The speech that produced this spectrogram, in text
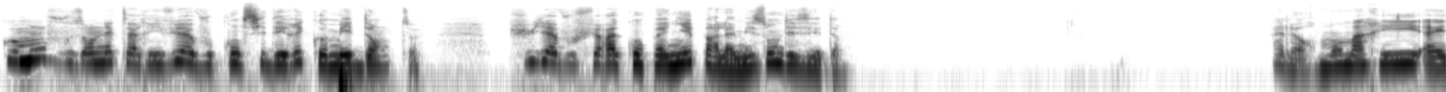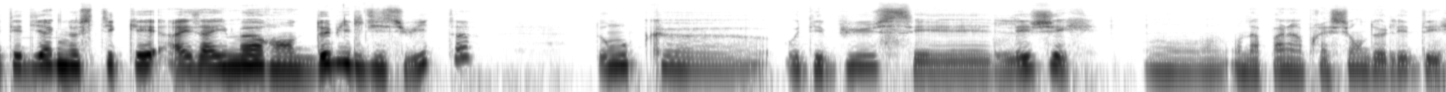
comment vous en êtes arrivée à vous considérer comme aidante, puis à vous faire accompagner par la Maison des aidants? Alors, mon mari a été diagnostiqué Alzheimer en 2018. Donc, euh, au début, c'est léger. On n'a pas l'impression de l'aider.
